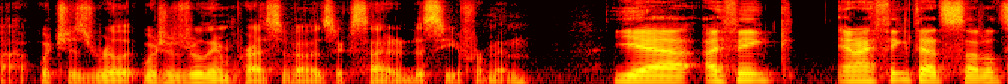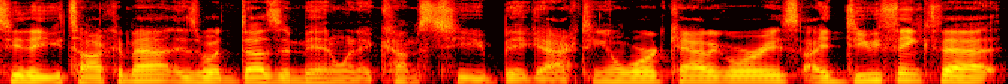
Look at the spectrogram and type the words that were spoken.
uh, which is really which is really impressive. I was excited to see from him. Yeah, I think, and I think that subtlety that you talk about is what does him in when it comes to big acting award categories. I do think that,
